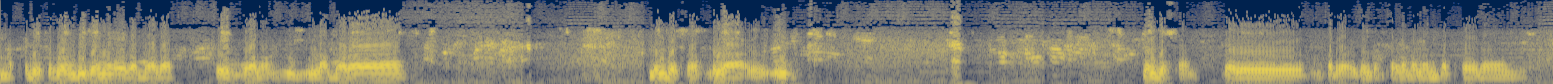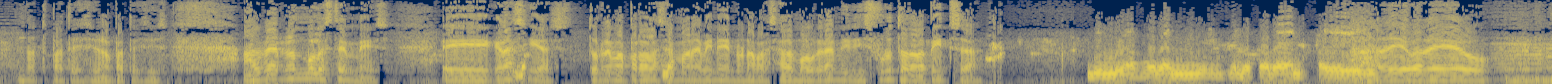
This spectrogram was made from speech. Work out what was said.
una que soc un dissenyador de moda. I, bueno, la moda... Doncs això, la... Això, que, perdó, que el està demanant per fora... No et pateixis, no pateixis. Albert, no et molestem més. Eh, gràcies. Tornem a parlar la setmana vinent. Una abraçada molt gran i disfruta de la pizza. Vinga, ara, ens sabem. Adéu. Adéu, adéu.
